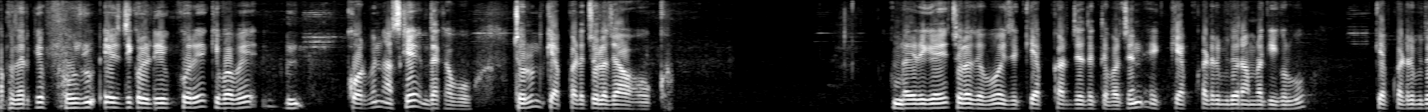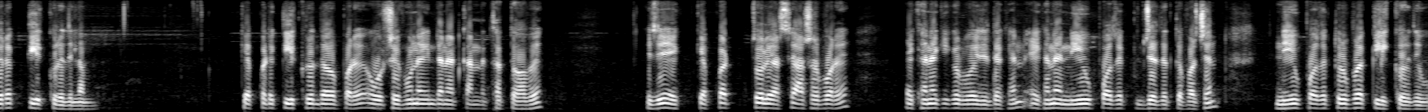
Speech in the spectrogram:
আপনাদেরকে ফুল এইচডি কোয়ালিটি করে কীভাবে করবেন, আজকে দেখাবো। চলুন ক্যাপকার্টে চলে যাওয়া হোক। আমরা এদিকে চলে যাব, এই যে ক্যাপকার্ট যে দেখতে পাচ্ছেন, এই ক্যাপকার্টের ভিতরে আমরা কি করব? ক্যাপকার্টের ভিতরে ক্লিক করে দিলাম। ক্যাপকার্টে ক্লিক করে দেওয়ার পরে অবশ্যই ফোনে ইন্টারনেট কানেক্ট থাকতে হবে। এই যে ক্যাপকার্ট চলে আসছে, আসার পরে এখানে কি করব? এই যে দেখেন, এখানে নিউ প্রজেক্ট যে দেখতে পাচ্ছেন, নিউ প্রজেক্টের উপরে ক্লিক করে দেব।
